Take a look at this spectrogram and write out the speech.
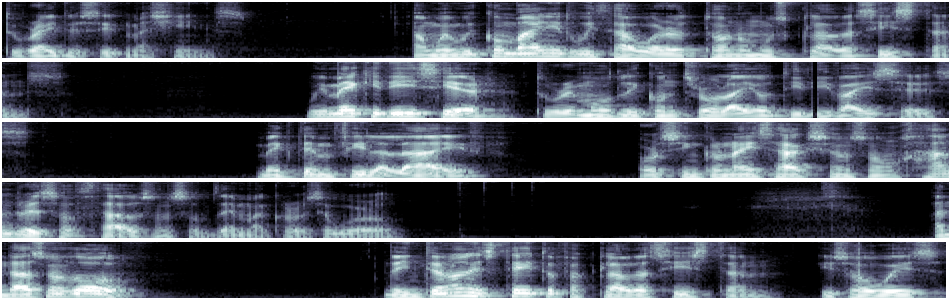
to write the state machines. And when we combine it with our autonomous cloud assistants, we make it easier to remotely control IoT devices, make them feel alive, or synchronize actions on hundreds of thousands of them across the world. And that's not all. The internal state of a cloud assistant is always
